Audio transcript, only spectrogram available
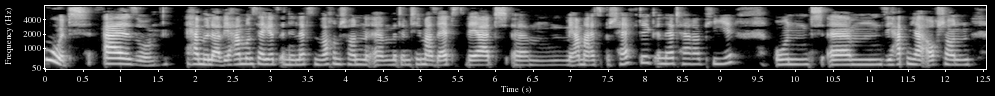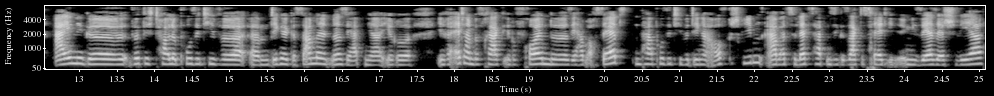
Gut, also Herr Müller, wir haben uns ja jetzt in den letzten Wochen schon ähm, mit dem Thema Selbstwert ähm, mehrmals beschäftigt in der Therapie und ähm, Sie hatten ja auch schon einige wirklich tolle positive ähm, Dinge gesammelt. Ne? Sie hatten ja Ihre Ihre Eltern befragt, Ihre Freunde. Sie haben auch selbst ein paar positive Dinge aufgeschrieben, aber zuletzt hatten Sie gesagt, es fällt Ihnen irgendwie sehr sehr schwer,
